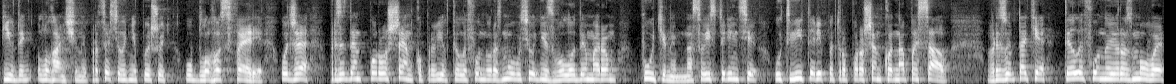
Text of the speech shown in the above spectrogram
південь Луганщини. Про це сьогодні пишуть у блогосфері. Отже, президент Порошенко провів телефонну розмову сьогодні з Володимиром Путіним. На своїй сторінці у Твіттері Петро Порошенко написав. В результаті телефонної розмови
